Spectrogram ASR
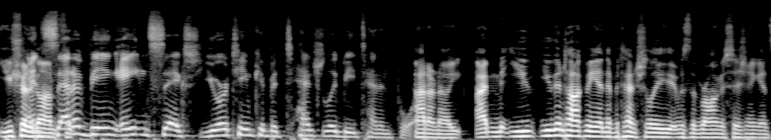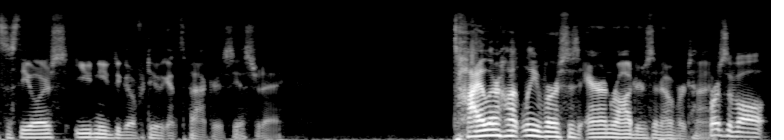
You should have gone. Instead For, of being eight and six, your team could potentially be ten and four. I don't know. I you you can talk me into potentially it was the wrong decision against the Steelers. You needed to go for two against the Packers yesterday. Tyler Huntley versus Aaron Rodgers in overtime. First of all,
